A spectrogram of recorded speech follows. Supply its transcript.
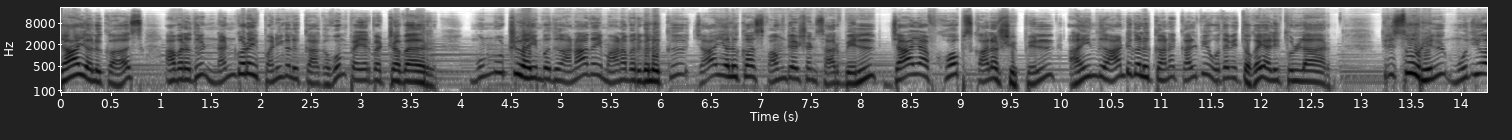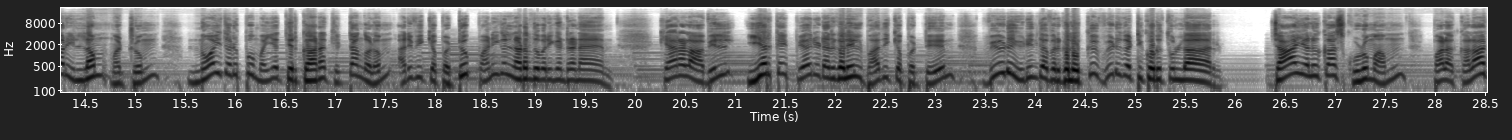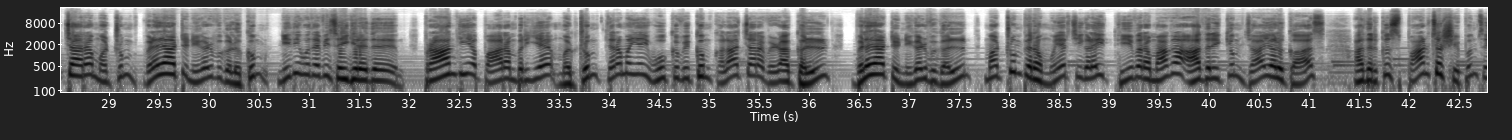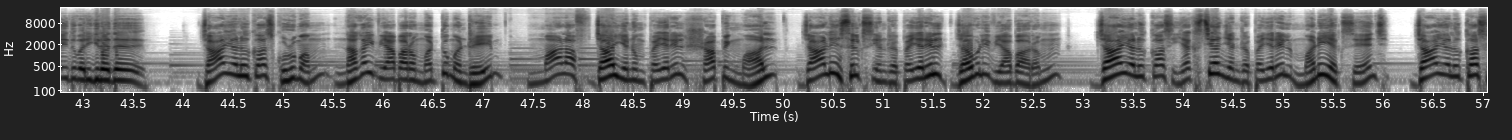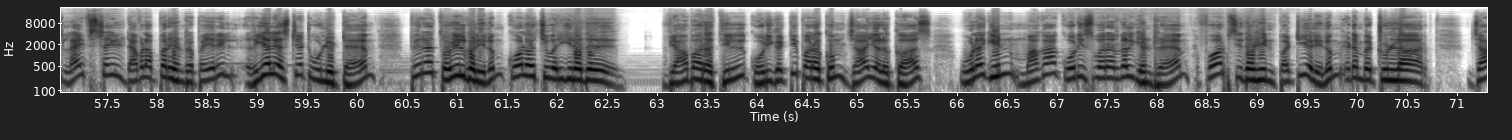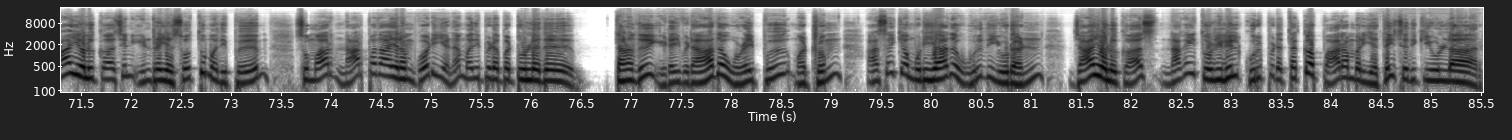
ஜாய் அலுகாஸ் அவரது நன்கொடை பணிகளுக்காகவும் பெயர் பெற்றவர். முன்னூற்று ஐம்பது அனாதை மாணவர்களுக்கு ஜாய் அலுகாஸ் ஃபவுண்டேஷன் சார்பில் ஜாய் ஆஃப் ஹோப் ஸ்காலர்ஷிப்பில் ஐந்து ஆண்டுகளுக்கான கல்வி உதவித்தொகை அளித்துள்ளார். திரிசூரில் முதியோர் இல்லம் மற்றும் நோய் தடுப்பு மையத்திற்கான திட்டங்களும் அறிவிக்கப்பட்டு பணிகள் நடந்து வருகின்றன. கேரளாவில் இயற்கை பேரிடர்களில் பாதிக்கப்பட்டு வீடு இடிந்தவர்களுக்கு வீடு கட்டி கொடுத்துள்ளார். ஜாய் அலுகாஸ் குழுமம் பல கலாச்சார மற்றும் விளையாட்டு நிகழ்வுகளுக்கும் நிதி உதவி செய்கிறது. பிராந்திய பாரம்பரிய மற்றும் திறமையை ஊக்குவிக்கும் கலாச்சார விழாக்கள் விளையாட்டு நிகழ்வுகள் மற்றும் பிற முயற்சிகளை தீவிரமாக ஆதரிக்கும் ஜாய் அலுகாஸ் அதற்கு ஸ்பான்சர்ஷிப்பும் செய்து வருகிறது. ஜாய் அலுகாஸ் குழுமம் நகை வியாபாரம் மட்டுமன்றி மால் ஆஃப் ஜாய் எனும் பெயரில் ஷாப்பிங் மால் ஜாலி சில்க்ஸ் என்ற பெயரில் ஜவுளி வியாபாரம் ஜாய் அலுகாஸ் எக்ஸ்சேஞ்ச் என்ற பெயரில் money exchange Joy Alukkas lifestyle developer என்ற பெயரில் ரியல் எஸ்டேட் உள்ளிட்ட பிற தொழில்களிலும் கோலோச்சி வருகிறது. வியாபாரத்தில் கொடிகட்டி பறக்கும் ஜாய் அலுகாஸ் உலகின் மகா கோடீஸ்வரர்கள் என்ற ஃபோர்ப்ஸ் இதழின் பட்டியலிலும் இடம்பெற்றுள்ளார். ஜாய் அலுகாஸின் இன்றைய சொத்து மதிப்பு சுமார் நாற்பதாயிரம் கோடி என மதிப்பிடப்பட்டுள்ளது. தனது இடைவிடாத உழைப்பு மற்றும் அசைக்க முடியாத உறுதியுடன் ஜாய் அலுகாஸ் நகை தொழிலில் குறிப்பிடத்தக்க பாரம்பரியத்தை செதுக்கியுள்ளார்.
